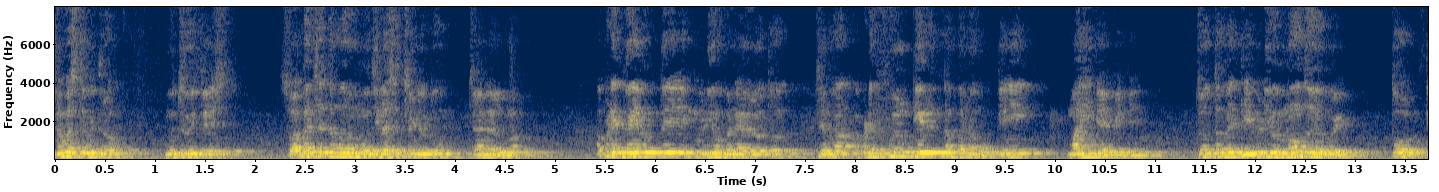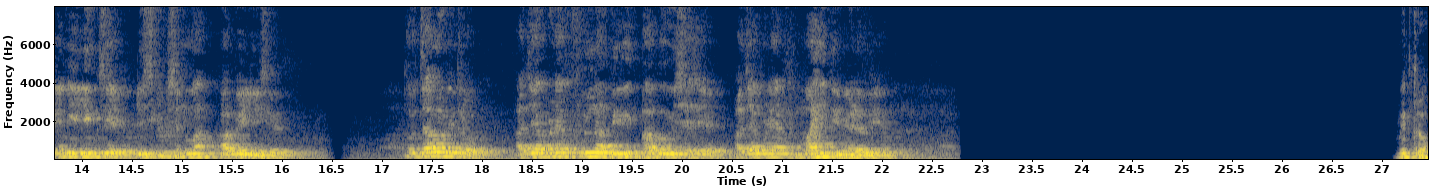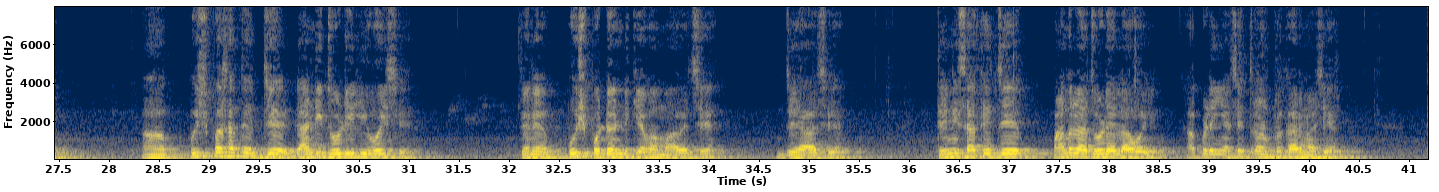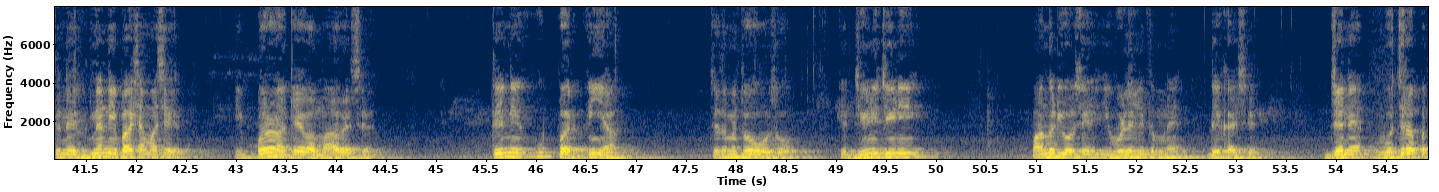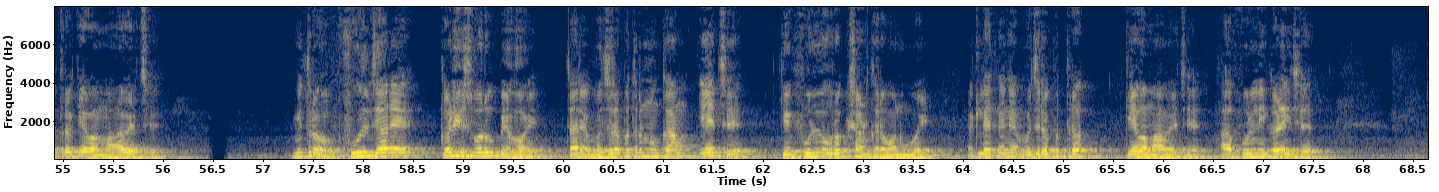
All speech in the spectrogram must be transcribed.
નમસ્તે મિત્રો, હું છું હિતેશ. સ્વાગત છે તમારું મોજીલા શિક્ષણ યુટ્યુબ ચેનલમાં. આપણે ગઈ વખતે એક વીડિયો બનાવેલો હતો, જેમાં આપણે ફૂલ કેવી રીતના બનાવવું તેની માહિતી આપી હતી. જો તમે તે વીડિયો ન જોયો હોય, તો તેની લિંક છે ડિસ્ક્રિપ્શનમાં આપેલી છે. તો ચાલો મિત્રો, આજે આપણે ફૂલના વિવિધ ભાગો વિશે છે, આજે આપણે માહિતી મેળવીએ. મિત્રો પુષ્પ સાથે જે દાંડી જોડેલી હોય છે, તેને પુષ્પદંડ કહેવામાં આવે છે, જે આ છે. તેની સાથે જે પાંદડા જોડેલા હોય, આપણે અહીંયા છે ત્રણ પ્રકારના છે. તેને વિજ્ઞાનની ભાષામાં છે, એ પર્ણ કહેવામાં આવે છે. તેની ઉપર અહીંયા, જે તમે જોવો છો, કે ઝીણી ઝીણી પાંદડીઓ છે, એ વળેલી તમને દેખાય છે, જેને વજ્રપત્ર કહેવામાં આવે છે. મિત્રો, ફૂલ જ્યારે કળી સ્વરૂપે હોય, ત્યારે વજ્રપત્રનું કામ એ છે કે ફૂલનું રક્ષણ કરવાનું હોય. એટલે તેને વજ્રપત્ર કહેવામાં આવે છે. આ ફૂલની કળી છે.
